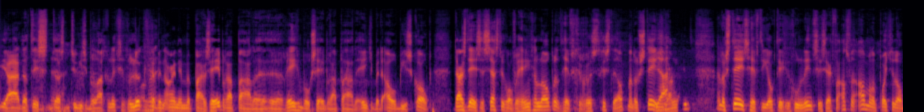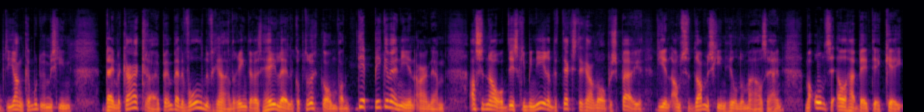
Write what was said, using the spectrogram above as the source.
Ja, dat is, dat is natuurlijk iets belachelijks. Gelukkig hebben we in Arnhem een paar zebrapaden, eh regenboogzebrapaden. Eentje bij de oude bioscoop. Daar is D66 overheen gelopen. Dat heeft gerustgesteld, maar nog steeds Ja. jankend. En nog steeds heeft hij ook tegen GroenLinks gezegd... Van als we allemaal een potje lopen te janken... moeten we misschien bij elkaar kruipen... en bij de volgende vergadering daar eens heel lelijk op terugkomen. Want dit pikken wij niet in Arnhem. Als ze nou al discriminerende teksten gaan lopen spuien... die in Amsterdam misschien heel normaal zijn... maar onze LHBTQ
